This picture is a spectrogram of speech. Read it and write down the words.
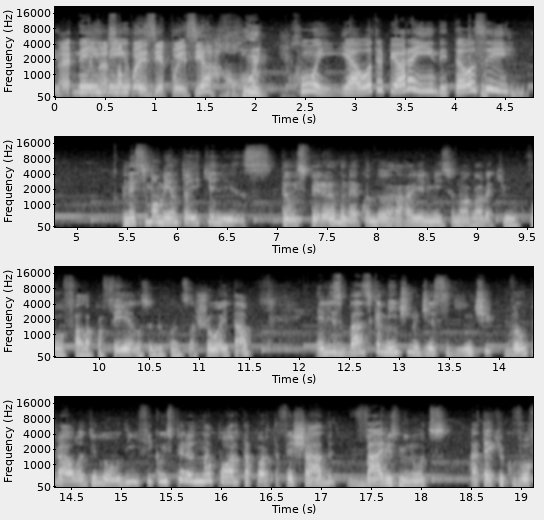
É, nem, não é só poesia, é poesia ruim. Ruim. E a outra é pior ainda. Então, assim. Nesse momento aí que eles estão esperando, né? Quando a Rayane mencionou agora que o vou falar com a Fela sobre quanto achou e tal. Eles basicamente no dia seguinte vão pra aula de loading e ficam esperando na porta, a porta fechada, vários minutos. Até que o Kvo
